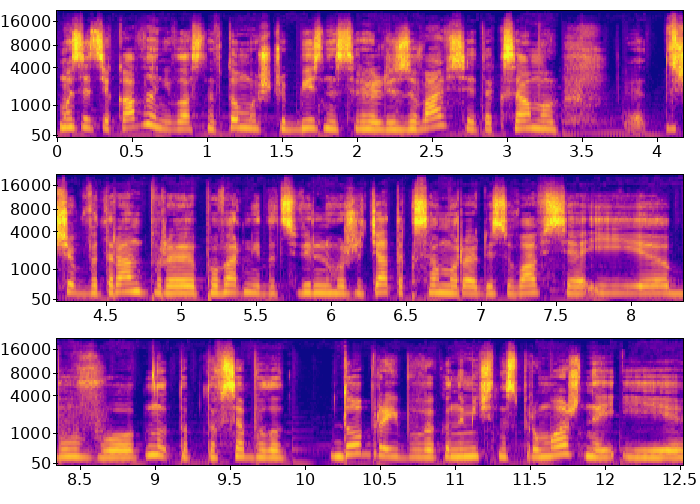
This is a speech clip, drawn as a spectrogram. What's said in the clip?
ми зацікавлені власне в тому, щоб бізнес реалізувався, і так само щоб ветеран при поверненні до цивільного життя так само реалізувався і був, ну тобто, все було добре був економічно спроможний і.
